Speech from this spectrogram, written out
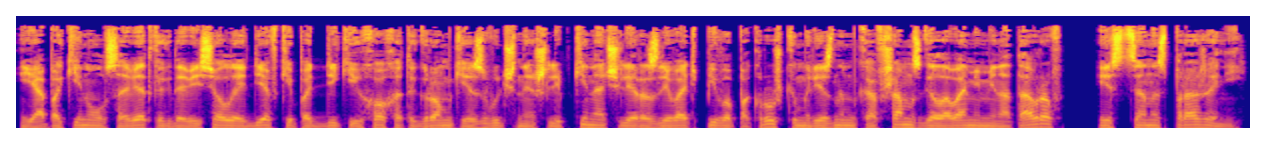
Я покинул совет, когда веселые девки под дикий хохот и громкие звучные шлепки начали разливать пиво по кружкам и резным ковшам с головами минотавров и сцены с поражений.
